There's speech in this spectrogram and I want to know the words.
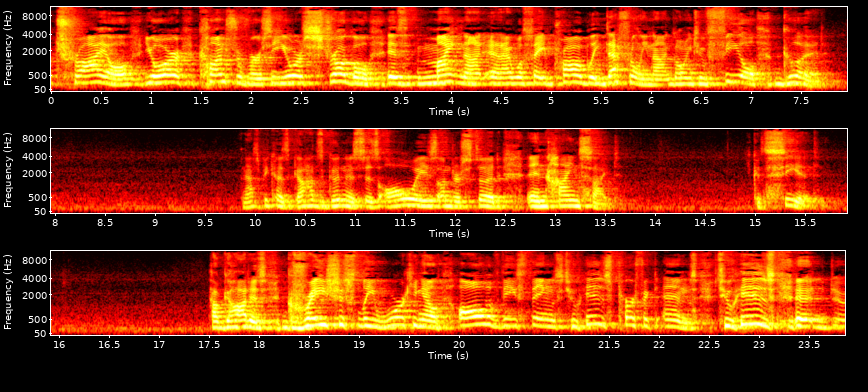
trial, your controversy, your struggle is might not, and I will say probably definitely not, going to feel good. And that's because God's goodness is always understood in hindsight. You can see it. How God is graciously working out all of these things to His perfect ends, to His uh, d-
